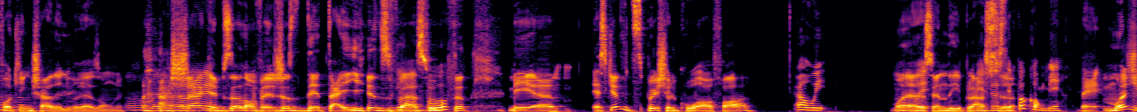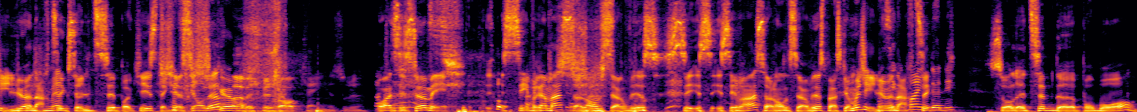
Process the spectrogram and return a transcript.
fucking cher de livraison. Là. à chaque épisode, on fait juste détailler du fast-food. Mais euh, est-ce que vous typez chez le coiffeur? Ah oui. Moi, euh, Oui. c'est une des Mais places. je sais pas combien. Ben, moi, j'ai lu un Je article mets- sur le type, OK? Cette question-là. je- Ah, ben, je fais genre 15, là. Ouais, c'est ça, mais c'est vraiment selon le service. C'est- C'est c'est vraiment selon le service parce que moi, j'ai lu un C'est comment article sur le type de pourboire.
